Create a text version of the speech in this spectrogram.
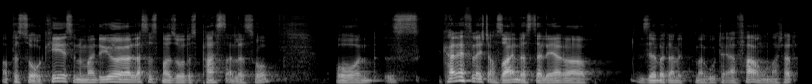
ob das so okay ist. Und er meinte, ja, ja, lass es mal so, das passt alles so. Und es kann ja vielleicht auch sein, dass der Lehrer selber damit mal gute Erfahrungen gemacht hat.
